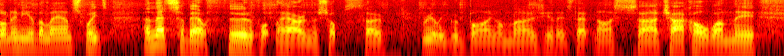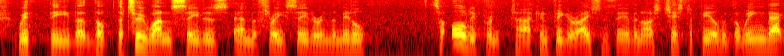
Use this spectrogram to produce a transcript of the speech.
on any of the lounge suites, and that's about a third of what they are in the shops. So really good buying on those. Yeah, there's that nice uh, charcoal one there with the, the, the, the two one-seaters and the three-seater in the middle. So all different uh, configurations there. The nice Chesterfield with the wingback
